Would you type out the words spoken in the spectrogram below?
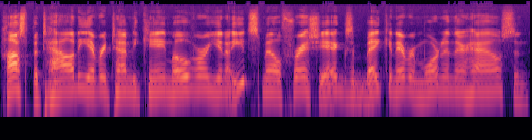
hospitality every time you came over. You know, you'd smell fresh eggs and bacon every morning in their house, and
